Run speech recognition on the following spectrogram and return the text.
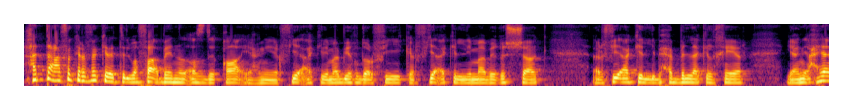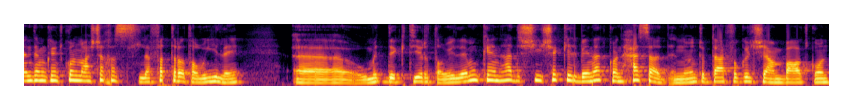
حتى على فكرة فكرة الوفاء بين الأصدقاء يعني رفيقك اللي ما بيغدر فيك رفيقك اللي ما بيغشك رفيقك اللي بيحب لك الخير. يعني أحيانا أنت ممكن تكون مع شخص لفترة طويلة آه ومدة كتير طويلة. ممكن هذا الشيء يشكل بيناتكم حسد إنه أنتم بتعرفوا كل شيء عن بعضكم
